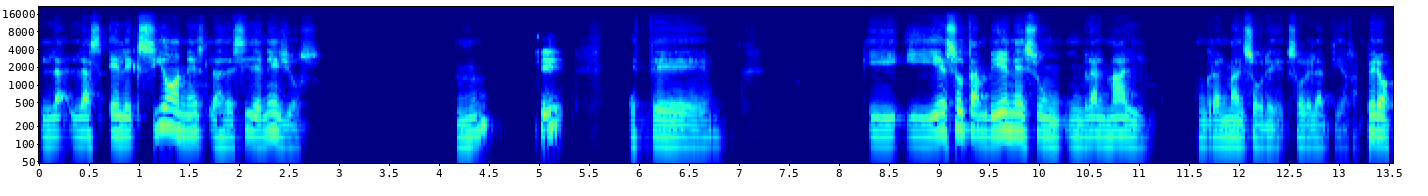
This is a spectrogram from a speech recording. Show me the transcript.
las elecciones las deciden ellos. ¿Mm? Sí. Este, y, eso también es un, gran mal, un gran mal sobre, sobre la tierra. Pero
